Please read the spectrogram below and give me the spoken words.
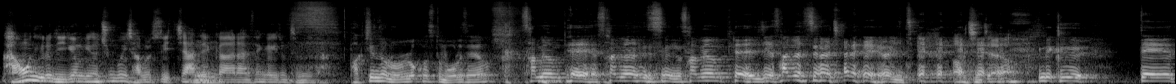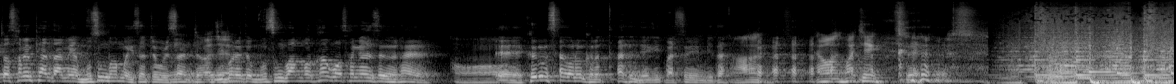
강원이 그래도 이 경기는 충분히 잡을 수 있지 않을까라는 생각이 좀 듭니다. 박진선 롤러코스터 모르세요? 3연패, 3연승, 3연패, 이제 3연승 할 차례예요, 이제. 어 진짜요? 근데 그, 때또 3연패 한 다음에 무승부 한 번 있었죠, 울산전. 음, 맞아요. 이번에도 무승부 한 번 하고 3연승을 할, 어. 예, 흐름상으로는 그렇다는 얘기, 말씀입니다. 아, 강원 화이팅!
